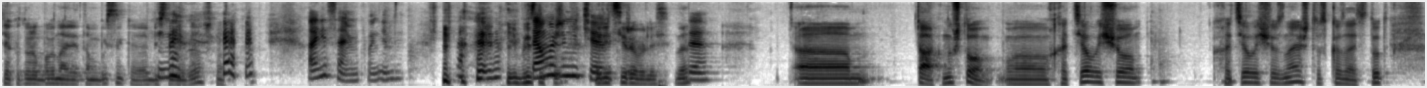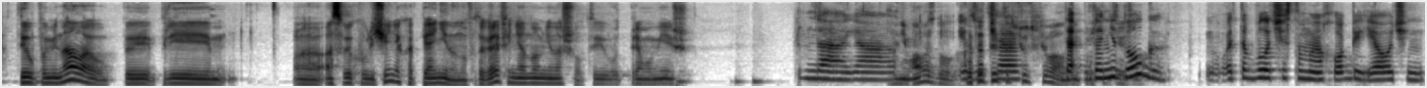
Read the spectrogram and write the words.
те, которые обогнали, там быстренько объяснили, да, что Они сами поняли. Там уже не челюсти. ретировались, да? Да. Так, ну что, э, хотел еще, хотел еще, знаешь, что сказать? Тут ты упоминала при, при, э, о своих увлечениях о пианино, но фотографии ни одном не нашел. Ты вот прям умеешь, Да, я... занималась долго? Когда ты это изучаю- все успевала? Да, да недолго. Ну, Это было чисто мое хобби. Я очень,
